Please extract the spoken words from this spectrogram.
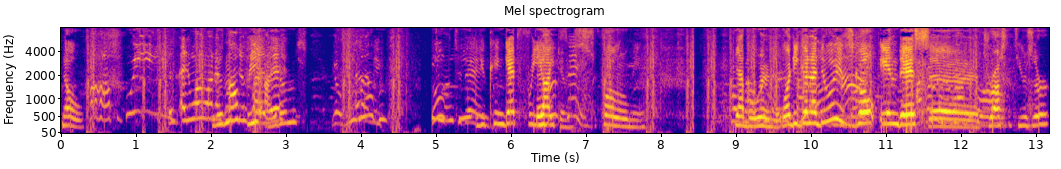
No. Uh-huh. Does anyone want There's go no free heaven? items. Yo, who's on Vote. You can get free There's- items. Follow me. Yeah, but wait, what you're gonna do is go in this uh, trusted user.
